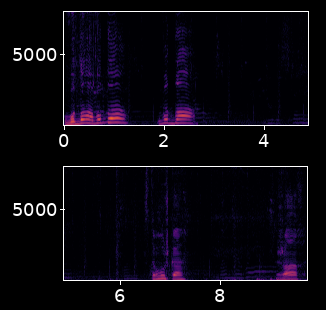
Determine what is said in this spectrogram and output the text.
Вода, вода! Вода! Стружка. Жах.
